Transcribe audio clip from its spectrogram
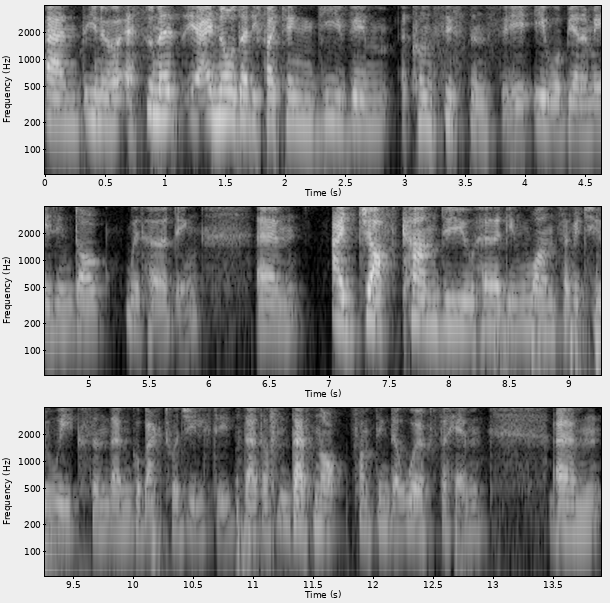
And you know, as soon as I know that if I can give him a consistency, he will be an amazing dog with herding. Um, I just can't do herding once every two weeks and then go back to agility. That doesn't. That's not something that works for him. Um,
